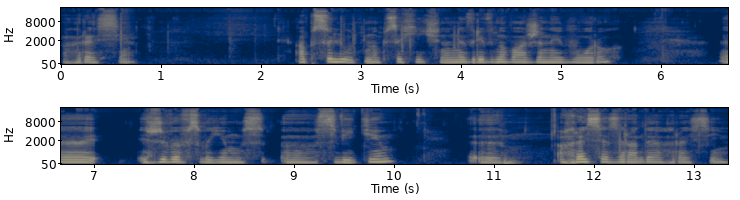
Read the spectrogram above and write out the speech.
агресія. Абсолютно психічно неврівноважений ворог е, живе в своєму е, світі. Е, агресія заради агресії.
